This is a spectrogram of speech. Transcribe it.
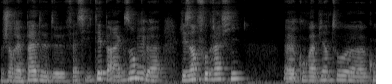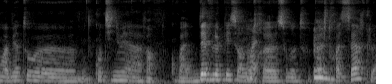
j'aurais pas de, de facilité. Par exemple, Mm. euh, les infographies. euh, Mm. qu'on va bientôt, euh, qu'on va bientôt euh, continuer à, enfin, qu'on va développer sur notre, sur notre page Mm. 3 cercles.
